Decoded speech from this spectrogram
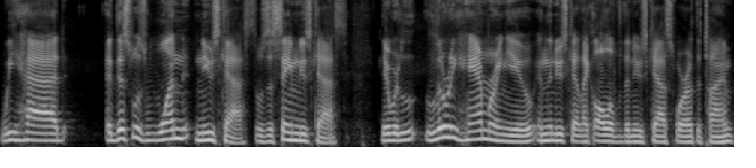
We had this was one newscast. It was the same newscast. They were literally hammering you in the newscast, like all of the newscasts were at the time,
